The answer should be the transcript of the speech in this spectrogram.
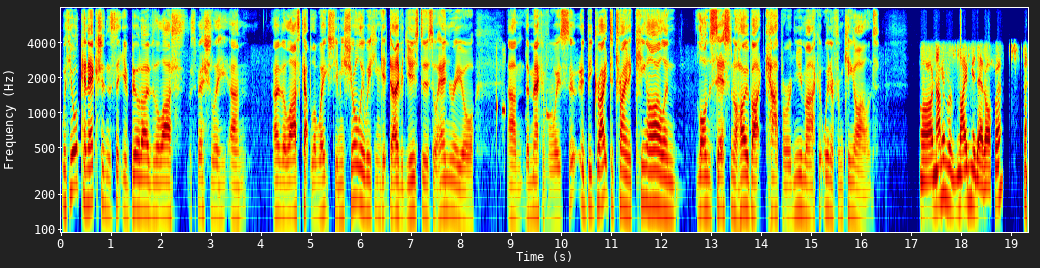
With your connections that you've built over the last, especially um, over the last couple of weeks, Jimmy, surely we can get David Eustace or Henry or um, the McEvoys. It'd be great to train a King Island Launceston or a Hobart Cup or a Newmarket winner from King Island. Oh, none of them made me that offer.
